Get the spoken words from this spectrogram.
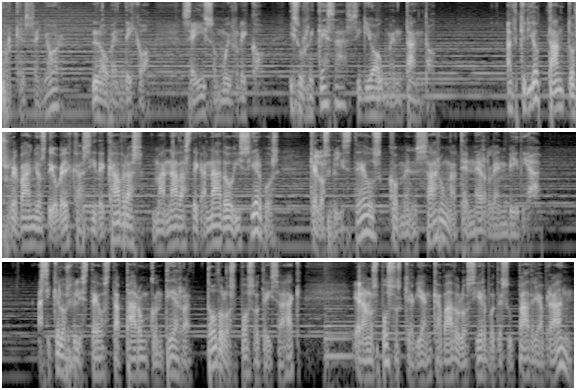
porque el Señor lo bendijo. Se hizo muy rico y su riqueza siguió aumentando. Adquirió tantos rebaños de ovejas y de cabras, manadas de ganado y siervos, que los filisteos comenzaron a tenerle envidia. Así que los filisteos taparon con tierra todos los pozos de Isaac. Eran los pozos que habían cavado los siervos de su padre Abraham.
